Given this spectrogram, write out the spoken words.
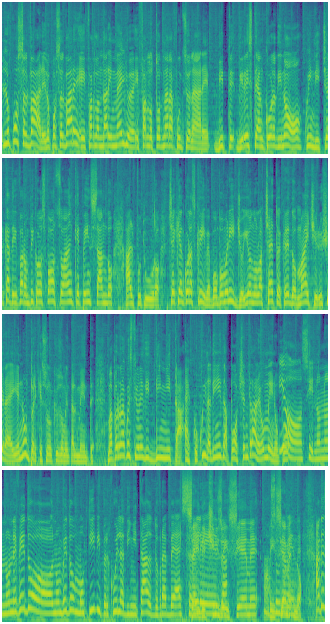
lo può salvare, lo può salvare e farlo andare in meglio e farlo tornare a funzionare. Dite- direste ancora di no? Quindi cercate di fare un piccolo sforzo anche pensando al futuro. C'è chi ancora scrive: Buon pomeriggio, io non lo accetto e credo mai ci riuscirei. E non perché sono chiuso mentalmente, ma per una questione di dignità. Ecco, qui la dignità può centrare o meno. può- Io sì, non, non ne vedo, non vedo motivi per cui la dignità dovrebbe essere Sei lesa. deciso insieme, No, insieme no. Ad esempio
